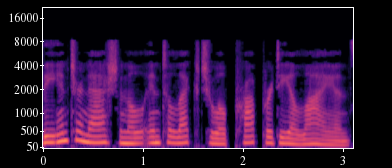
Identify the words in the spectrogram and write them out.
The International Intellectual Property Alliance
